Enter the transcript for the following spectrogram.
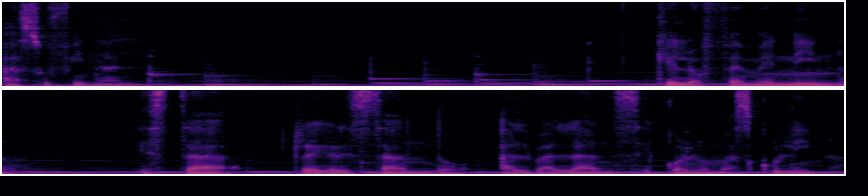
a su final. Que lo femenino está regresando al balance con lo masculino.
